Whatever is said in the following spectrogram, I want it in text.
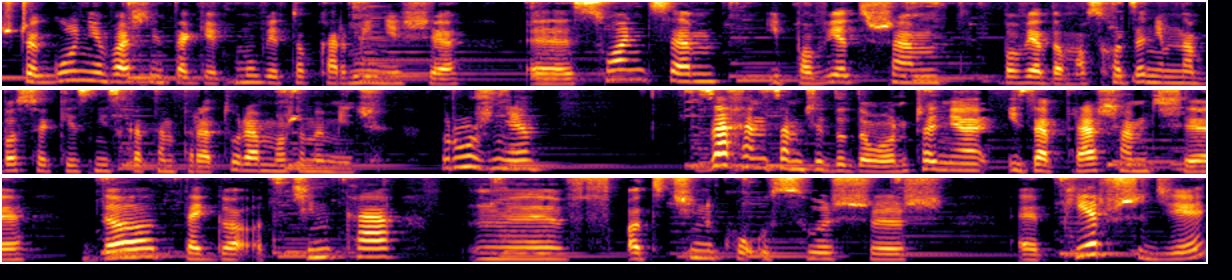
szczególnie właśnie tak jak mówię, to karmienie się e, słońcem i powietrzem, bo wiadomo, schodzeniem na bosek jest niska temperatura, możemy mieć różnie. Zachęcam Cię do dołączenia i zapraszam Cię do tego odcinka. Mm, w odcinku usłyszysz e, pierwszy dzień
